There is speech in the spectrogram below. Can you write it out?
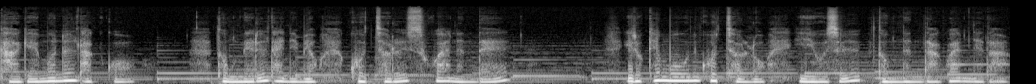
가게 문을 닫고 동네를 다니며 고철을 수거하는데 이렇게 모은 고철로 이웃을 돕는다고 합니다.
